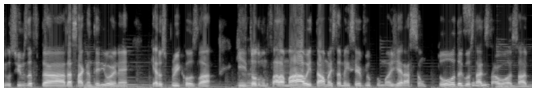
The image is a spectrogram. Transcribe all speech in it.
os filmes da, da, da, saga anterior, né? Que eram os prequels lá. Que uhum. todo mundo fala mal e tal, mas também serviu pra uma geração toda gostar Sim. de Star Wars, sabe?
